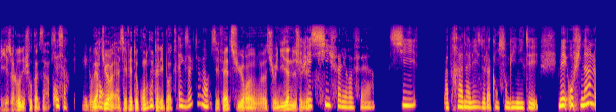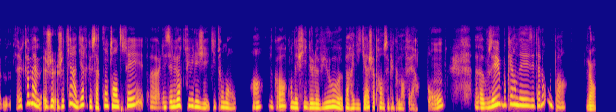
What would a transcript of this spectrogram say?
Liesolo, des choses comme ça. Bon. C'est ça. L'ouverture, elle, s'est faite au compte-goutte à l'époque. Exactement. Elle s'est faite sur, sur une dizaine de sujets. Et s'il fallait refaire, si après analyse de la consanguinité, mais au final, euh, quand même, je, je tiens à dire que ça contenterait euh, les éleveurs privilégiés qui tournent en rond. Hein, D'accord Qu'on des filles de Love You euh, par édicache, après on sait plus comment faire. Bon. Euh, vous avez eu le bouquin des étalons ou pas? Non.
